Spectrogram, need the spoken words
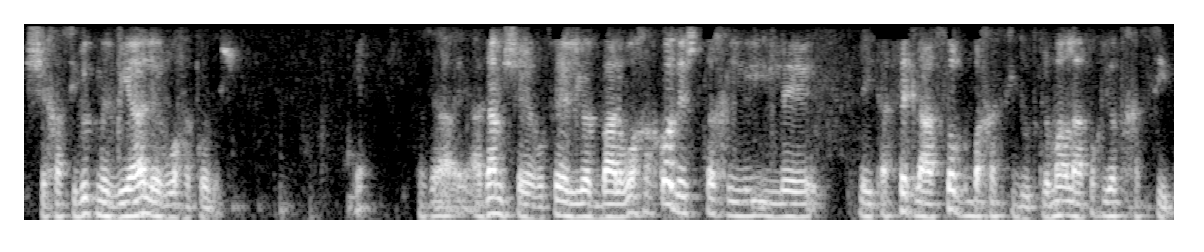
שחסידות מביאה לרוח הקודש. כן. אז האדם שרוצה להיות בעל רוח הקודש צריך להתעסק, לעסוק בחסידות, כלומר להפוך להיות חסיד.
